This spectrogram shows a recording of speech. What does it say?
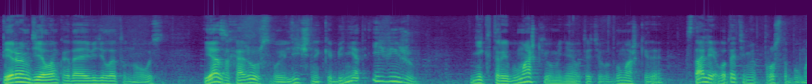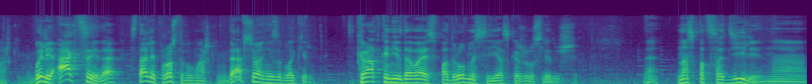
первым делом, когда я видел эту новость, я захожу в свой личный кабинет и вижу некоторые бумажки у меня, вот эти вот бумажки, да, стали вот этими просто бумажками. Были акции, да, стали просто бумажками, да, все, они заблокированы. Кратко не вдаваясь в подробности, я скажу следующее. Да. Нас подсадили на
